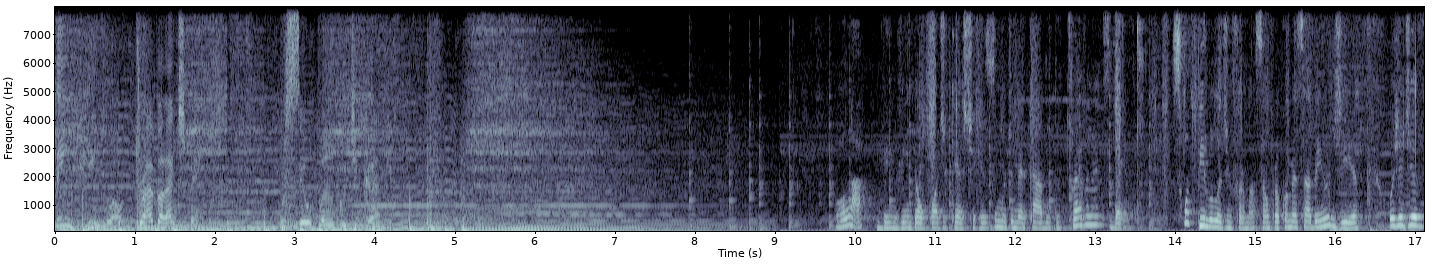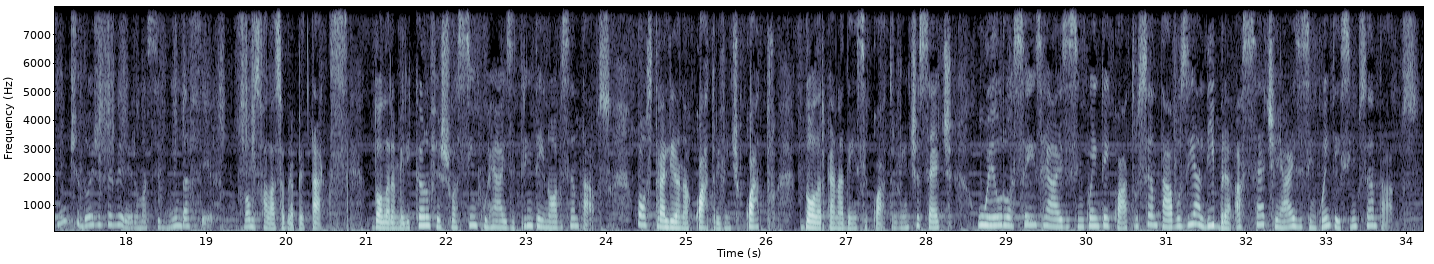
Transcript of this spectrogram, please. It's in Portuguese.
Bem-vindo ao Travelex Bank, o seu banco de câmbio. Olá, bem-vindo ao podcast Resumo de Mercado do Travelex Bank. Sua pílula de informação para começar bem o dia. Hoje é dia 22 de fevereiro, uma segunda-feira. Vamos falar sobre a Petax? Dólar americano fechou a R$ 5,39, o australiano a R$ 4,24, dólar canadense R$ 4,27, o euro a R$ 6,54 e a libra a R$ 7,55.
